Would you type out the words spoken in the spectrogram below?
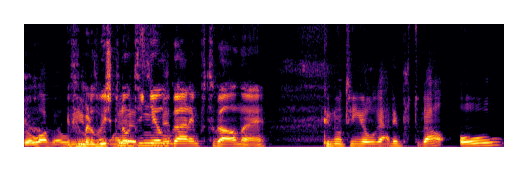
logo ali. O enfermeiro Luís que não tinha lugar em Portugal, não é? Que não tinha lugar em Portugal, ou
